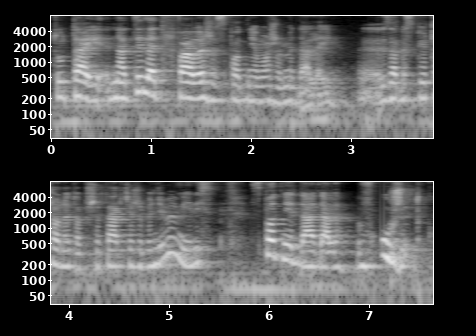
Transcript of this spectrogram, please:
tutaj na tyle trwałe, że spodnie możemy dalej e, zabezpieczone to przetarcie, że będziemy mieli spodnie nadal w użytku.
